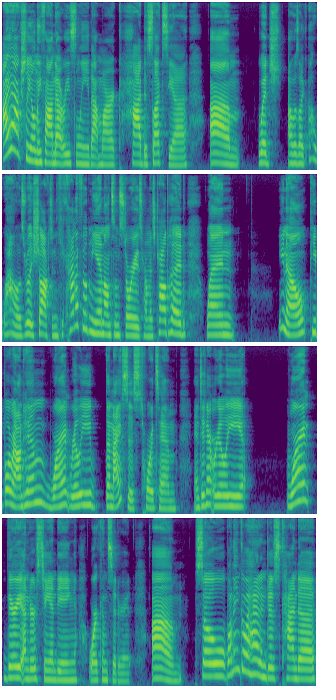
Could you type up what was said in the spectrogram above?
I actually only found out recently that Mark had dyslexia. Um, which I was like, oh wow, I was really shocked, and he kind of filled me in on some stories from his childhood when, you know, people around him weren't really the nicest towards him and didn't really weren't very understanding or considerate. Um, so why don't you go ahead and just kind of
